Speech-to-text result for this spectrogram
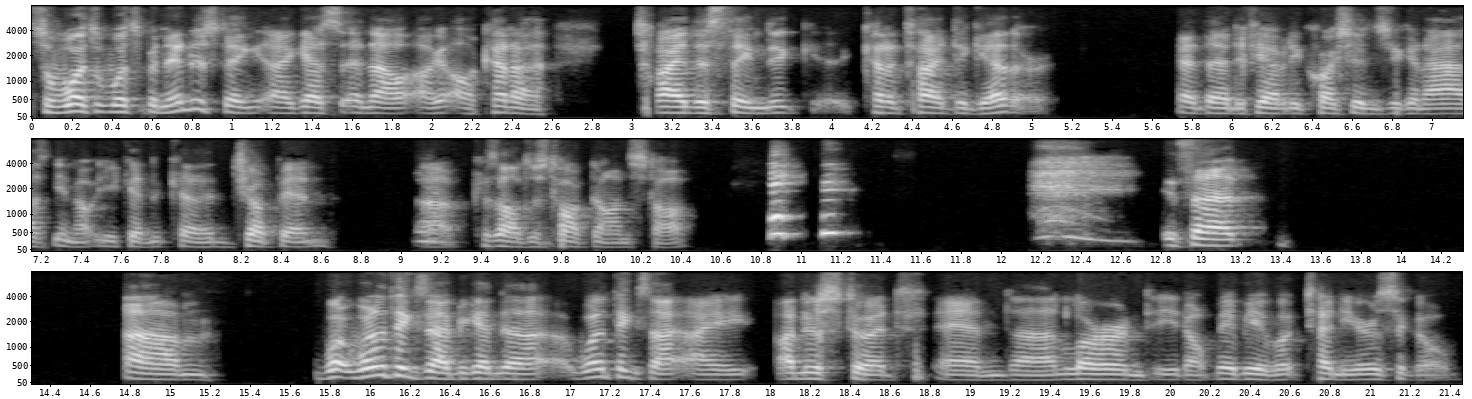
so what's what's been interesting, I guess, and I'll I'll kind of tie this thing to kind of tie it together and then if you have any questions, you can ask, you know, you can kind of jump in because uh, I'll just talk nonstop. is that um, what, one of the things I began to, one of the things I, I understood and uh, learned, you know, maybe about 10 years ago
